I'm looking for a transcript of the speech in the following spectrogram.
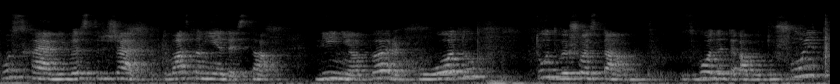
по схемі ви стрижете, тобто у вас там є десь так лінія переходу. Тут ви щось там зводите або тушуєте,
